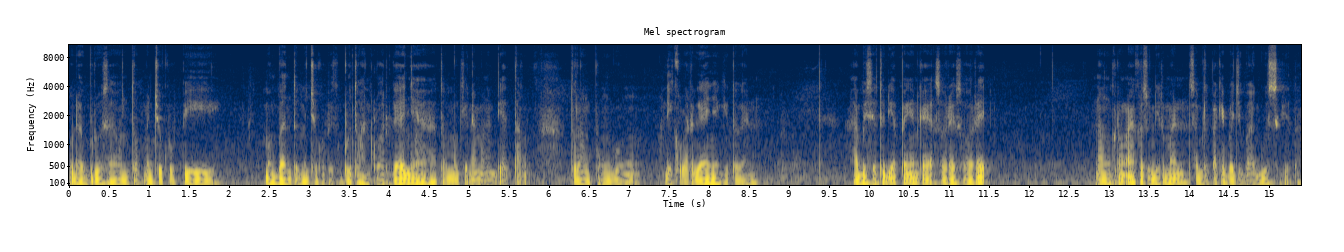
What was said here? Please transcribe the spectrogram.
Udah berusaha untuk mencukupi membantu mencukupi kebutuhan keluarganya atau mungkin emang dia tang tulang punggung di keluarganya gitu kan. Habis itu dia pengen kayak sore-sore nongkrong ah ke Sudirman sambil pakai baju bagus gitu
